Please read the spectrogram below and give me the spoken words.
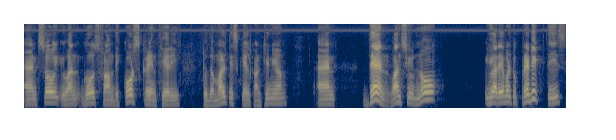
And so, one goes from the coarse grain theory to the multi scale continuum and then once you know you are able to predict these,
